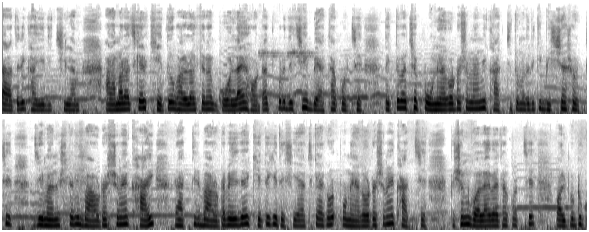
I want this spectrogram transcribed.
তাড়াতাড়ি খাইয়ে দিচ্ছিলাম। আর আমার আজকে আর খেতেও ভালো লাগছে না। গলায় হঠাৎ করে দেখছি ব্যথা করছে। দেখতে পাচ্ছ, পৌনে এগারোটার সময় আমি খাচ্ছি। তোমাদের কি বিশ্বাস হচ্ছে যে মানুষটা আমি বারোটার সময় খাই, রাত্রির বারোটা বেজে যায় খেতে খেতে, সে আজকে এগারো পনেরো এগারোটার সময় খাচ্ছে। ভীষণ গলায় ব্যথা করছে। অল্পটুকু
